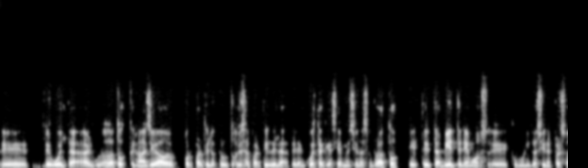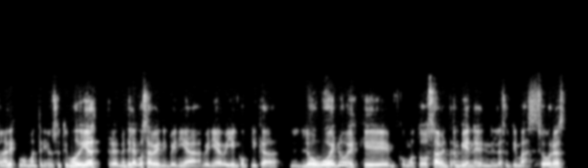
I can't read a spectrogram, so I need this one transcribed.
eh, de vuelta, algunos datos que nos han llegado por parte de los productores a partir de la, de la encuesta que hacía mención hace un rato. Este, también tenemos eh, comunicaciones personales que hemos mantenido en los últimos días. Realmente la cosa venía, venía bien complicada. Lo bueno es que, como todos saben también, en las últimas horas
